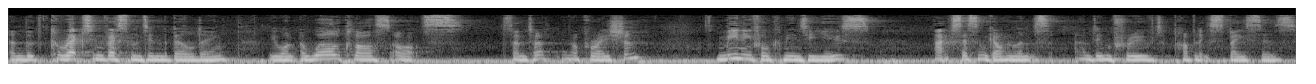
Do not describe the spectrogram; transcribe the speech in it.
and the correct investment in the building. We want a world class arts centre in operation, meaningful community use, access and governance, and improved public spaces.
